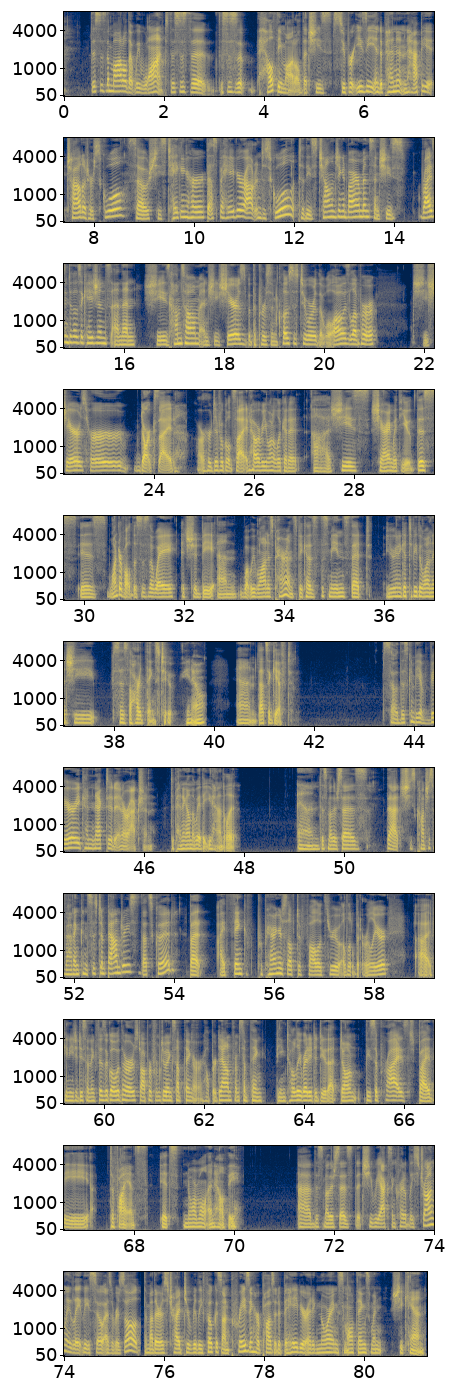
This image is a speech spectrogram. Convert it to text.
this is the model that we want. This is the this is a healthy model that she's super easy, independent and happy child at her school. So she's taking her best behavior out into school to these challenging environments and she's rising to those occasions and then she comes home and she shares with the person closest to her that will always love her. She shares her dark side or her difficult side, however you want to look at it. Uh, she's sharing with you this is wonderful. This is the way it should be and what we want as parents because this means that you're going to get to be the one that she says the hard things to, you know? And that's a gift. So this can be a very connected interaction depending on the way that you handle it. And this mother says that she's conscious of having consistent boundaries. That's good. But I think preparing yourself to follow through a little bit earlier uh, if you need to do something physical with her, stop her from doing something or help her down from something, being totally ready to do that. Don't be surprised by the defiance. It's normal and healthy. Uh, this mother says that she reacts incredibly strongly lately. So, as a result, the mother has tried to really focus on praising her positive behavior and ignoring small things when she can.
